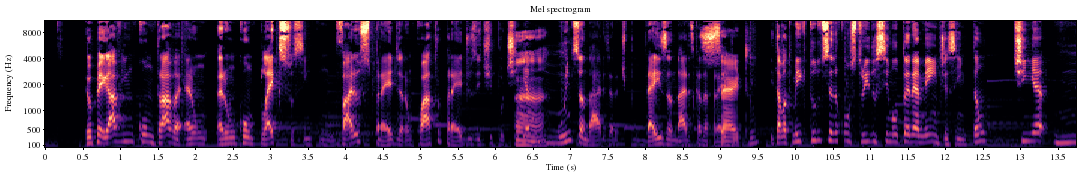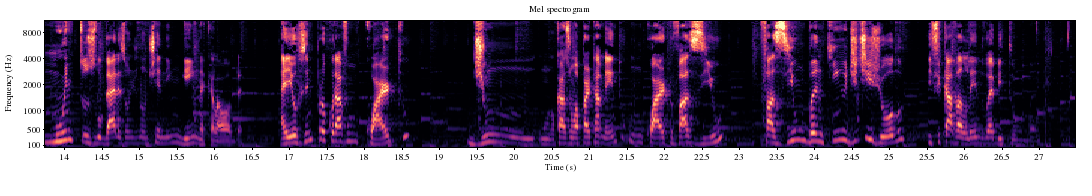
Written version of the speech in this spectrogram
Eu pegava e encontrava, era um, era um complexo, assim, com vários prédios, eram quatro prédios, e, tipo, tinha Aham. muitos andares, era tipo 10 andares cada prédio. Certo. E tava meio que tudo sendo construído simultaneamente, assim. Então, tinha muitos lugares onde não tinha ninguém naquela obra. Aí eu sempre procurava um quarto de um, um- no caso, um apartamento com um quarto vazio, fazia um banquinho de tijolo e ficava lendo webtoon, mano.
